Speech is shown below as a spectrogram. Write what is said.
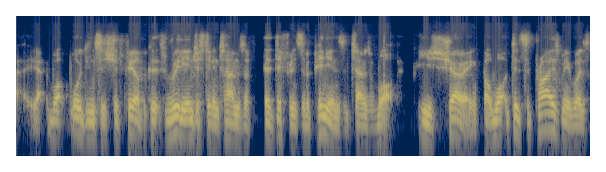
uh, what audiences should feel because it's really interesting in terms of the difference of opinions in terms of what he's showing. But what did surprise me was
